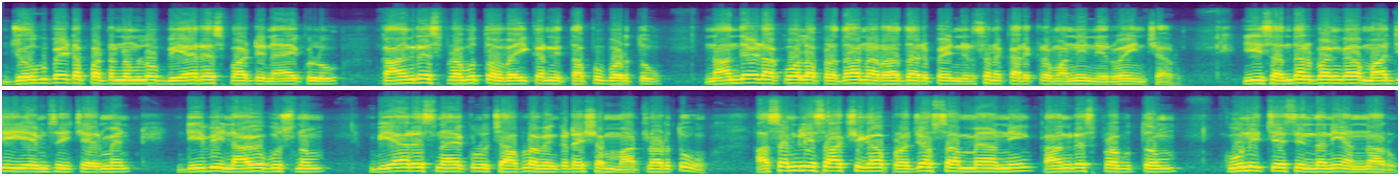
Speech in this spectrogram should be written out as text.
జోగుపేట పట్టణంలో బీఆర్ఎస్ పార్టీ నాయకులు కాంగ్రెస్ ప్రభుత్వ వైఖరిని తప్పుపడుతూ నాందేడ్ అకోలా ప్రధాన రహదారిపై నిరసన కార్యక్రమాన్ని నిర్వహించారు. ఈ సందర్భంగా మాజీ AMC chairman DV Nagabhushanam BRS నాయకులు చాపల వెంకటేశం మాట్లాడుతూ అసెంబ్లీ సాక్షిగా ప్రజాస్వామ్యాన్ని కాంగ్రెస్ ప్రభుత్వం కూనిచ్చేసిందని అన్నారు.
